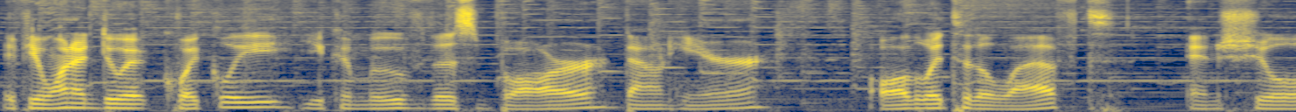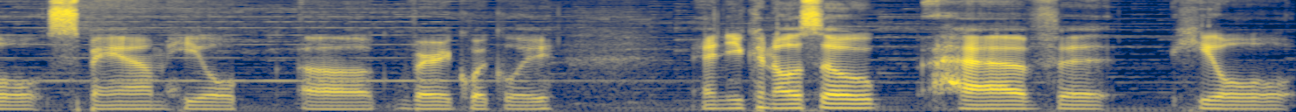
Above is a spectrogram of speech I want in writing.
if you want to do it quickly, you can move this bar down here all the way to the left. And she'll spam heal uh, very quickly. And you can also have it heal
